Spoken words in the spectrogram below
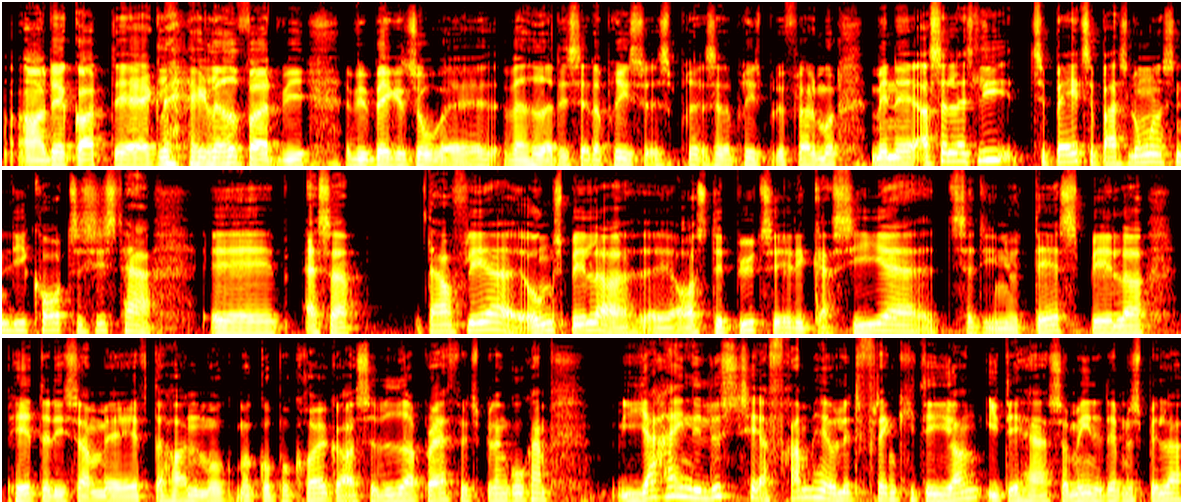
Og det er godt. Det er jeg glad, jeg er glad for, at vi, at vi begge to, øh, hvad hedder det, sætter pris, sætter pris på det flotte mål. Men, øh, og så lad os lige tilbage til Barcelona, sådan lige kort til sidst her. Øh, altså, der er jo flere unge spillere, øh, også debut til Eddie Garcia, Sardinio Des spiller, Pedri, som øh, efterhånden må, må gå på krykker og så videre, Bradford spiller en god kamp. Jeg har egentlig lyst til at fremhæve lidt Frenkie de Jong i det her, som en af dem, der spiller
